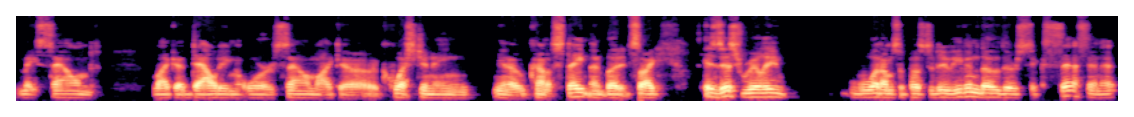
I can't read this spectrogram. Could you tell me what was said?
may sound like a doubting or sound like a questioning, you know, kind of statement, but it's like, is this really what I'm supposed to do? Even though there's success in it,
